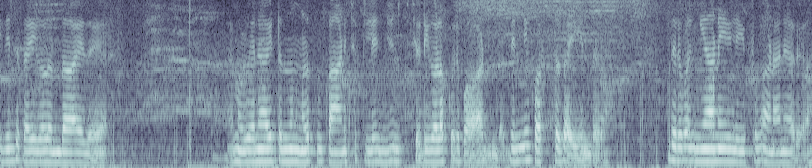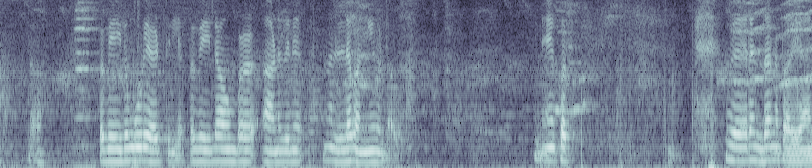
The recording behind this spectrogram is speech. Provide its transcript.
ഇതിന്റെ തൈകളുണ്ടായത് മുഴുവനായിട്ടൊന്നും നിങ്ങൾക്ക് കാണിച്ചിട്ടില്ല. ഇനി ചെടികളൊക്കെ ഒരുപാടുണ്ട്. ഇതിന് കുറച്ച് തൈയുണ്ട്. ഇതൊരു ഭംഗിയാണ് ഈ ലീഫ് കാണാൻ അറിയാം. ഇപ്പോൾ വെയിലും കൂടി ആയിട്ടില്ല. ഇപ്പോൾ വെയിലാവുമ്പോൾ ആണ് ഇതിന് നല്ല ഭംഗി ഉണ്ടാവുക. പിന്നെ വേറെ എന്താണ് പറയാൻ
